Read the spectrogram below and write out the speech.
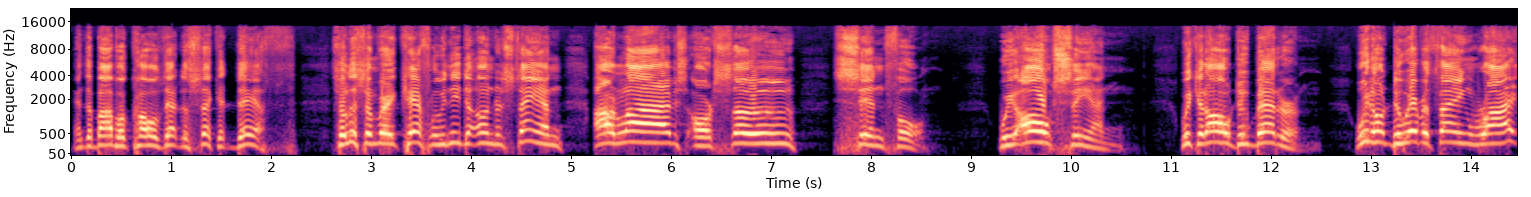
And the Bible calls that the second death. So listen very carefully. We need to understand our lives are so sinful. We all sin. We could all do better. We don't do everything right.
